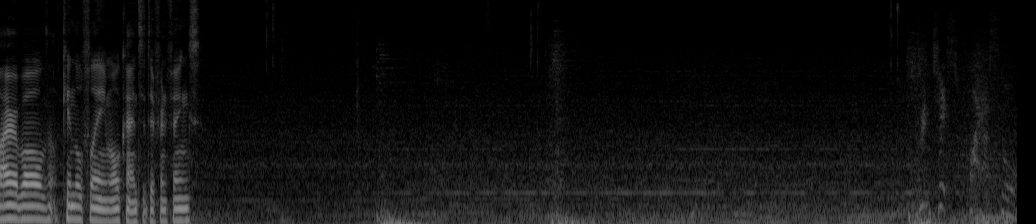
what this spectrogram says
fireball, kindle flame, all kinds of different things. Resist firestorm.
